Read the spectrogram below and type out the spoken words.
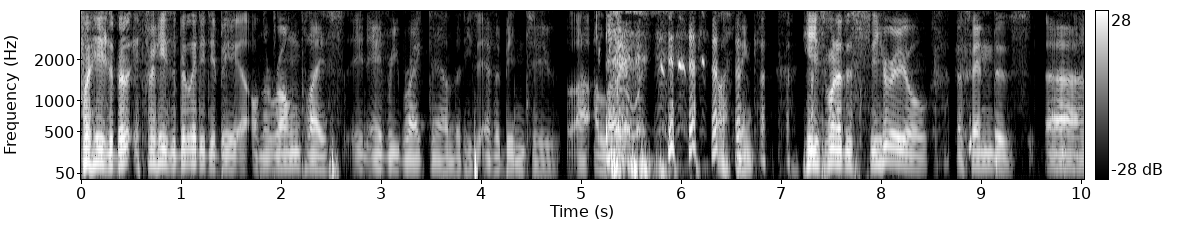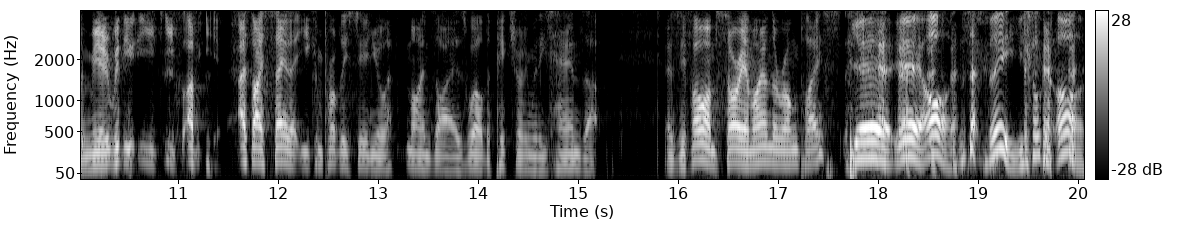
for his ability, for his ability to be on the wrong place in every breakdown that he's ever been to uh, alone, I think he's one of the serial offenders. Um, you know, you, you, you, I've- as I say that, you can probably see in your mind's eye as well the picture of him with his hands up, as if, "Oh, I'm sorry, am I in the wrong place?" yeah, yeah. Oh, was that me? You're talking? Oh,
